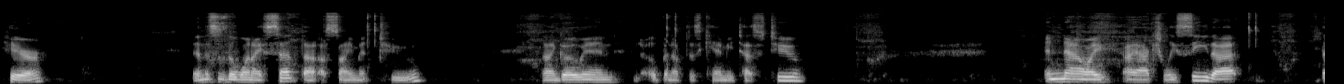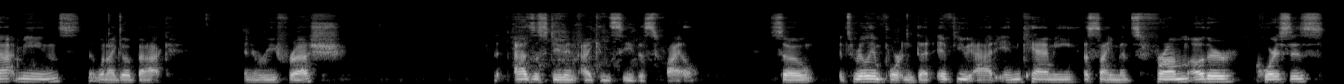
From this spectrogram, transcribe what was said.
here, and this is the one I sent that assignment to, and I go in and open up this Kami test 2, and now I, I actually see that. That means that when I go back and refresh, as a student, I can see this file. So it's really important that if you add in Kami assignments from other courses,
